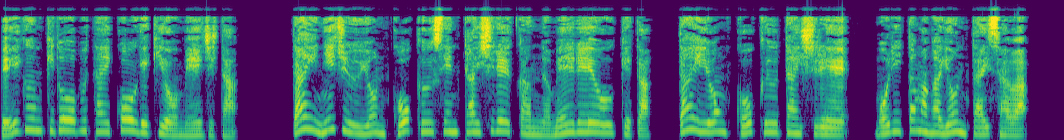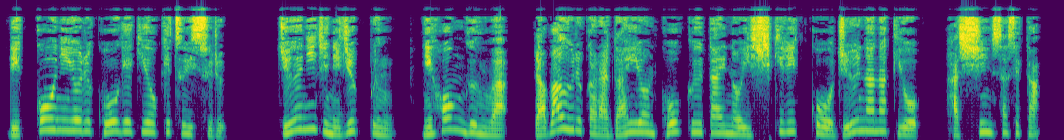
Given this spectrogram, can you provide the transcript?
米軍機動部隊攻撃を命じた。第24航空戦隊司令官の命令を受けた第4航空隊司令森玉が4大佐は立候による攻撃を決意する。12時20分、日本軍はラバウルから第4航空隊の一式立候17機を発進させた。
